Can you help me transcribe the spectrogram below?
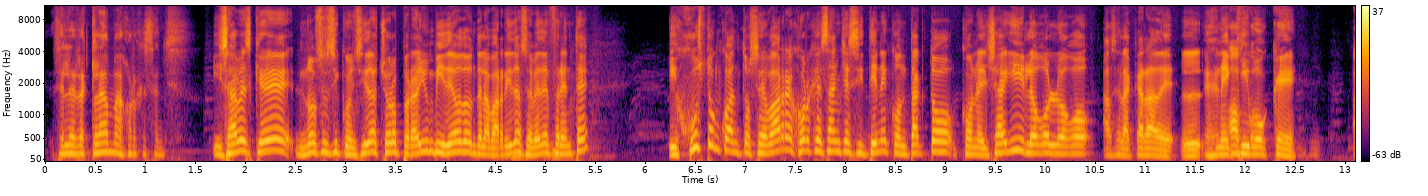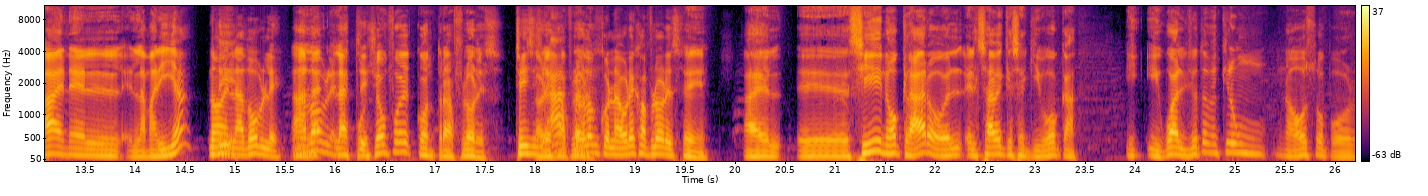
se le reclama a Jorge Sánchez. Y sabes qué, no sé si coincida, Choro, pero hay un video donde la barrida se ve de frente. Y justo en cuanto se barre Jorge Sánchez y tiene contacto con el Shaggy, luego, luego hace la cara de "L- me Ah, equivoqué. Ah, ¿en, el, en la amarilla? No, en la doble. Ah, la, la expulsión fue contra Flores. Sí, sí, sí. Ah, Flores. perdón, con la oreja Flores. Sí. A él. eh, sí, no, claro. Él, él sabe que se equivoca. Y- igual, yo también quiero un, un oso por.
